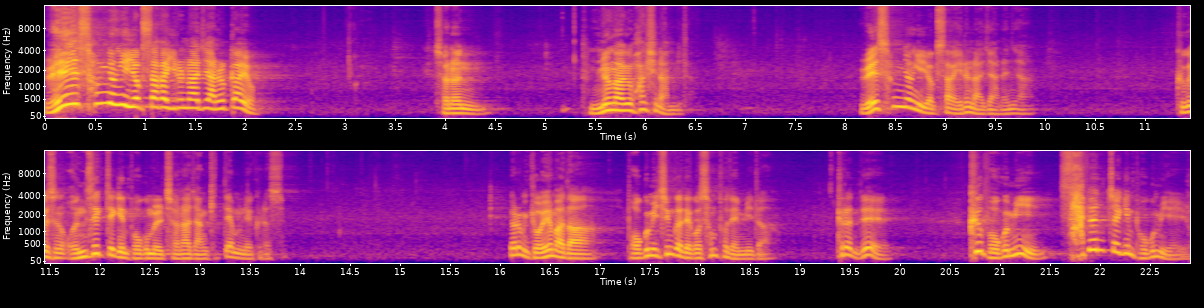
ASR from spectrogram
왜 성령의 역사가 일어나지 않을까요? 저는 분명하게 확신합니다. 왜 성령의 역사가 일어나지 않느냐? 그것은 원색적인 복음을 전하지 않기 때문에 그렇습니다. 여러분, 교회마다 복음이 증거되고 선포됩니다. 그런데 그 복음이 사변적인 복음이에요.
